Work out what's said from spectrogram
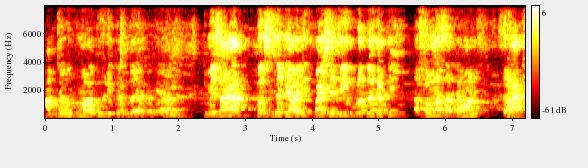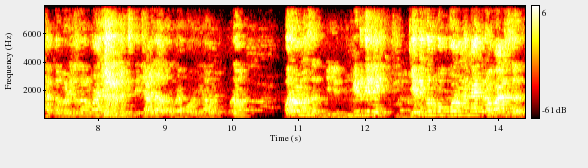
आमच्याकडून तुम्हाला कुठली कमी कमी येणार नाही. तुम्ही सांगा बक्षिसं ठेवायची पैशाची उपलब्ध करते. सोमनाथ सारखा माणूस सर अख्ख्या कबड्डी जाऊन माझे तीस ते चाळीस हजार रुपये पोरणी आलो पुढं बरोबर ना सर? किट दिले. जेणेकरून मग पोरांना काहीतरी व्हायला सर.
